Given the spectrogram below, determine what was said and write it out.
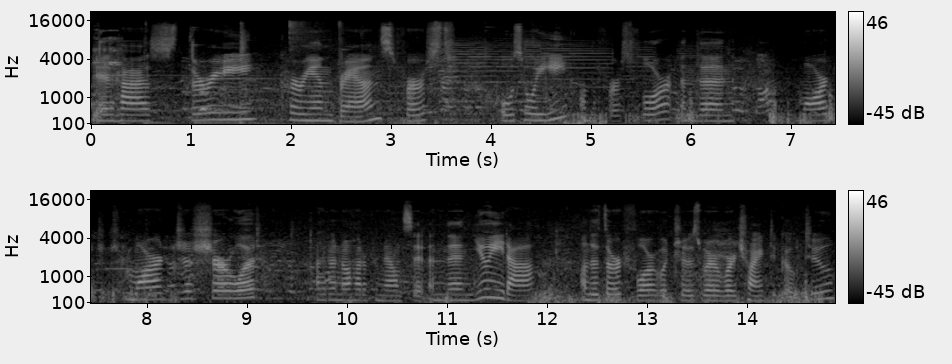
It has three Korean brands. First, Osoi on the first floor, and then Marge, Sherwood. I don't know how to pronounce it. And then Yuira on the third floor, which is where we're trying to go to.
